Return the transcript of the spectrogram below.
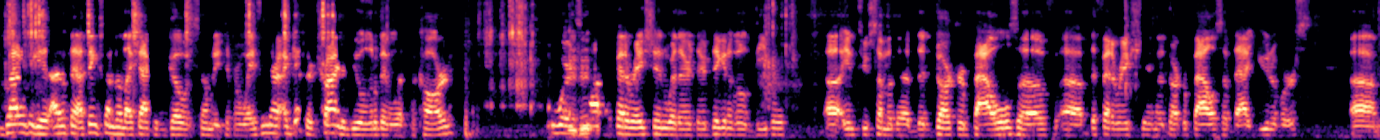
but I don't think it, I don't think I think something like that could go in so many different ways. And I guess they're trying to do a little bit with Picard, where it's mm-hmm. not the Federation, where they're they're digging a little deeper uh, into some of the the darker bowels of uh, the Federation, the darker bowels of that universe. Um,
